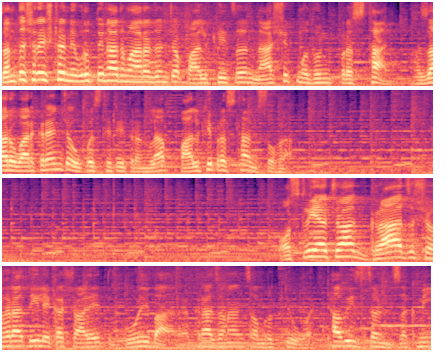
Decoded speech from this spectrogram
संतश्रेष्ठ निवृत्तीनाथ महाराजांच्या पालखीचं नाशिकमधून प्रस्थान. हजारो वारकऱ्यांच्या उपस्थितीत रंगला पालखी प्रस्थान सोहळा. ऑस्ट्रियाच्या ग्राज शहरातील एका शाळेत गोळीबार. अकरा जणांचा मृत्यू अठ्ठावीस जण जखमी.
